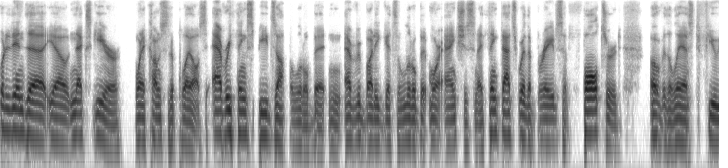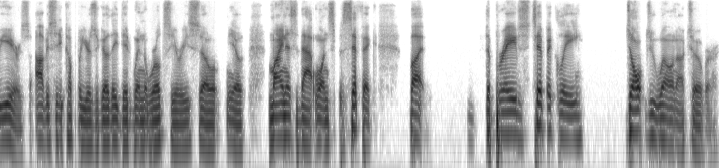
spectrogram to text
put it into, you know, next gear when it comes to the playoffs. Everything speeds up a little bit and everybody gets a little bit more anxious. And I think that's where the Braves have faltered over the last few years. Obviously, a couple years ago, they did win the World Series. So, you know, minus that one specific. But the Braves typically don't do well in October.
